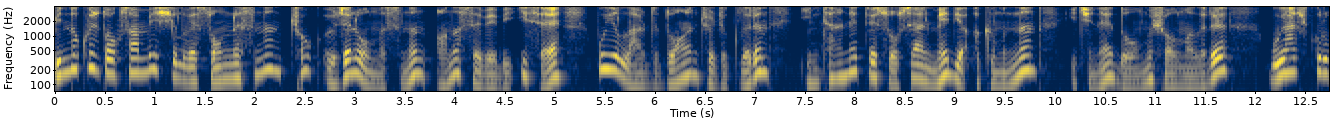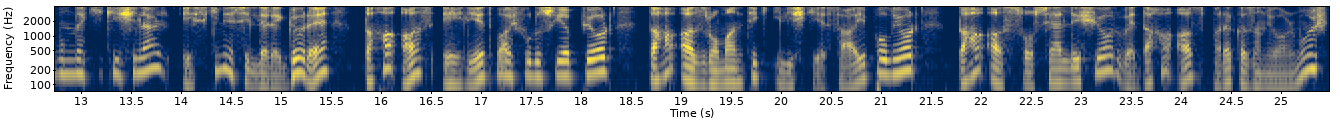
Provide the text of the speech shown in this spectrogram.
1995 yılı ve sonrasının çok özel olmasının ana sebebi ise bu yıllarda doğan çocukların internet ve sosyal medya akımının içine doğmuş olmaları. Bu yaş grubundaki kişiler eski nesillere göre daha az ehliyet başvurusu yapıyor, daha az romantik ilişkiye sahip oluyor daha az sosyalleşiyor ve daha az para kazanıyormuş.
